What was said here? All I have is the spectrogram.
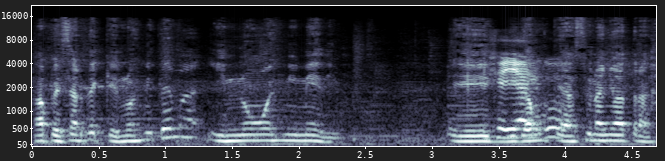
A pesar de que no es mi tema y no es mi medio. Eh, digamos que hace un año atrás.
